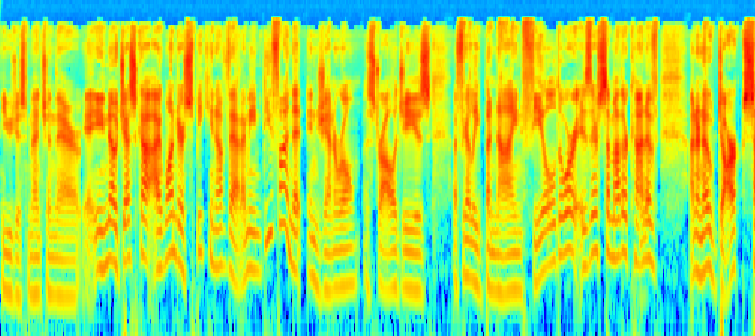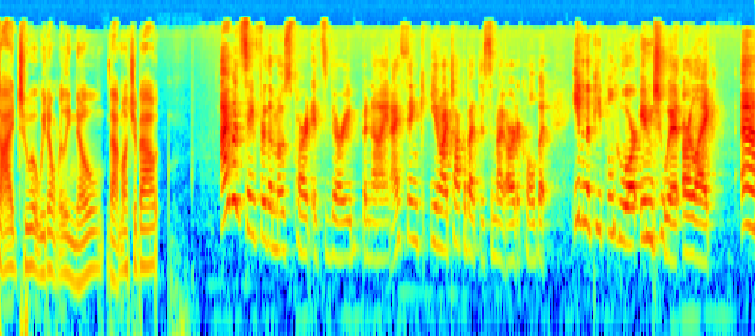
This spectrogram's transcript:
you just mentioned there. You know, Jessica, I wonder, speaking of that, I mean, do you find that in general astrology is a fairly benign field, or is there some other kind of, I don't know, dark side to it we don't really know that much about? I would say for the most part, it's very benign. I think, you know, I talk about this in my article, but even the people who are into it are like, eh,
